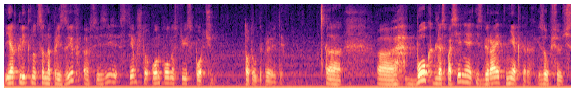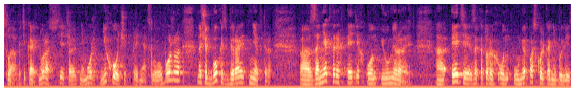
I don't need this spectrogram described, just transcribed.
и откликнуться на призыв в связи с тем, что он полностью испорчен. Total depravity. Бог для спасения избирает некоторых из общего числа. Вытекает, ну раз все человек не может, не хочет принять Слово Божие, значит Бог избирает некоторых. За некоторых этих он и умирает. Э, эти, за которых он умер, поскольку они были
